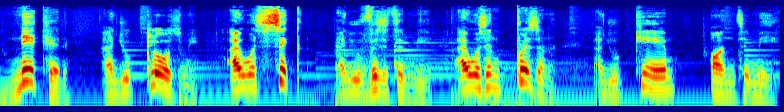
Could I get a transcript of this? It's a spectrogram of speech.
Naked, and you clothed me. I was sick, and you visited me. I was in prison, and you came unto me.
